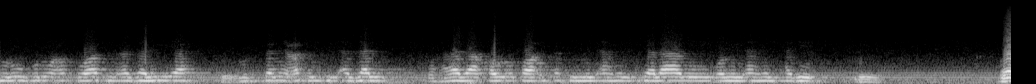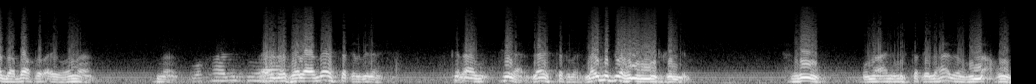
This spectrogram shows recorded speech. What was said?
حروف وأصوات أزلية مجتمعة في الأزل وهذا قول طائفة من أهل الكلام ومن أهل الحديث. وهذا باطل أيضا. نعم. نعم. وخامسها هذا كلام لا يستقل بنفسه كلام كلام لا يستقل لا بد له من متكلم حروف ومعنى مستقلة هذا هو مأخوذ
